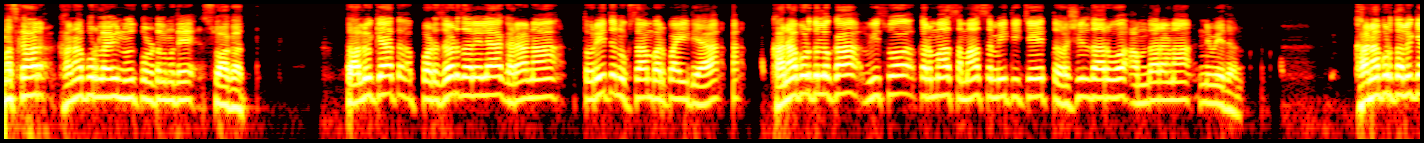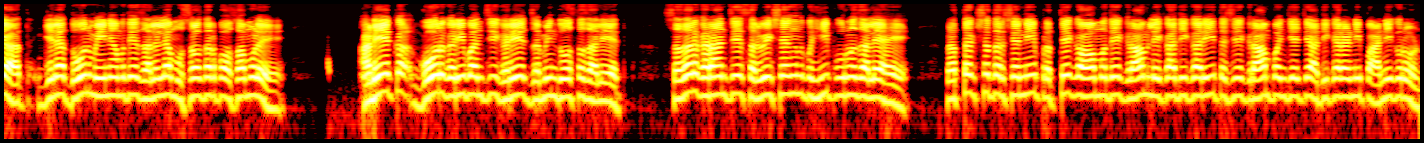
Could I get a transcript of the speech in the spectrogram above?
नमस्कार खानापूर लाईव्ह न्यूज पोर्टलमध्ये स्वागत. तालुक्यात पडझड झालेल्या घरांना त्वरित नुकसान भरपाई द्या. खानापूर तालुका विश्वकर्मा समाज समितीचे तहसीलदार व आमदारांना निवेदन. खानापूर तालुक्यात गेल्या दोन महिन्यामध्ये झालेल्या मुसळधार पावसामुळे अनेक गोरगरिबांची घरे जमीनदोस्त झाली आहेत. सदर घरांचे सर्वेक्षण ही पूर्ण झाले आहे. प्रत्यक्षदर्शनी प्रत्येक गावामध्ये ग्राम लेखाधिकारी तसेच ग्रामपंचायतच्या अधिकाऱ्यांनी पाहणी करून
